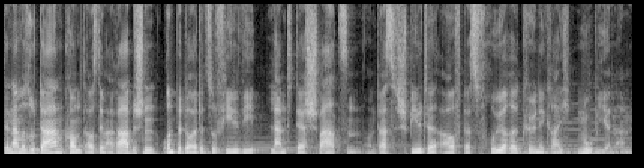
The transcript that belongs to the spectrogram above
Der Name Sudan kommt aus dem Arabischen und bedeutet so viel wie Land der Schwarzen und das spielte auf das frühere Königreich Nubien an.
